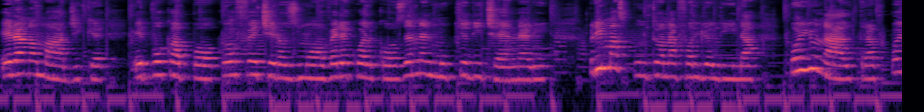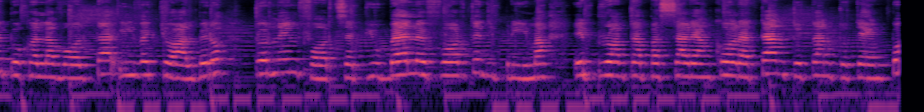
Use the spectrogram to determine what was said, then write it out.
erano magiche e poco a poco fecero smuovere qualcosa nel mucchio di ceneri. Prima spuntò una fogliolina, poi un'altra, poi poco alla volta il vecchio albero tornò in forze, più bello e forte di prima e pronto a passare ancora tanto tanto tempo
